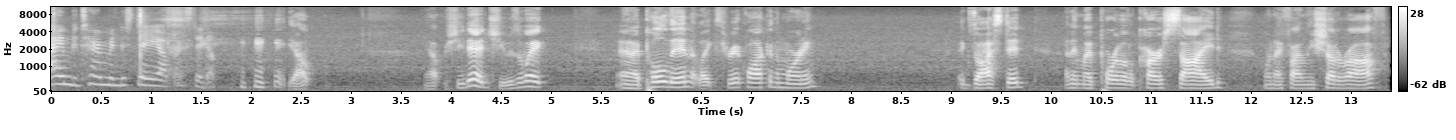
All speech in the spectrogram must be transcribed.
I am determined to stay up. I stayed up. yep. Yep, she did. She was awake. And I pulled in at like 3 o'clock in the morning, exhausted. I think my poor little car sighed when I finally shut her off.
